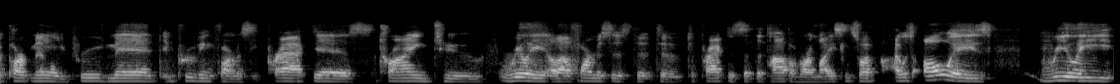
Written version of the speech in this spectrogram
departmental improvement, improving pharmacy practice, trying to really allow pharmacists to, to, to practice at the top of our license. So I've, I was always really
